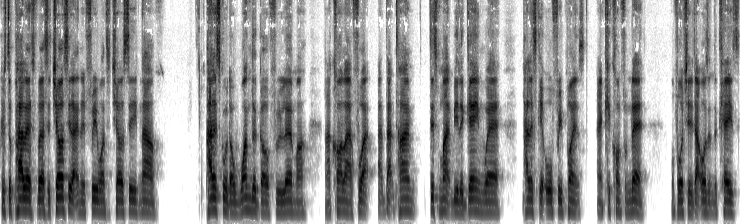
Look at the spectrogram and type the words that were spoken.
Crystal Palace versus Chelsea, that ended 3 1 to Chelsea. Now, Palace scored a wonder goal through Lerma. And I can't lie, I thought at that time this might be the game where Palace get all three points and kick on from there. Unfortunately, that wasn't the case.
